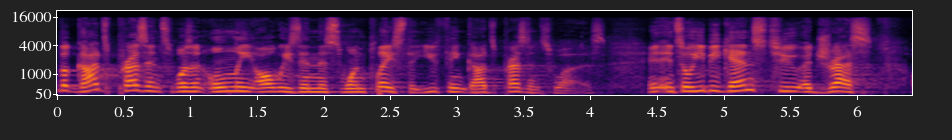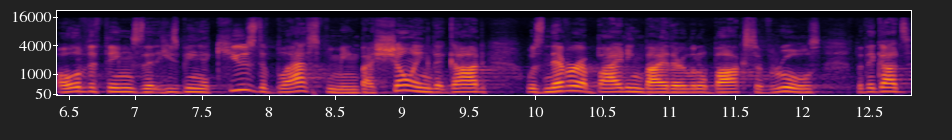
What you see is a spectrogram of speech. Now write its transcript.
look, God's presence wasn't only always in this one place that you think God's presence was. And, and, so he begins to address all of the things that he's being accused of blaspheming by showing that God was never abiding by their little box of rules, but that God's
